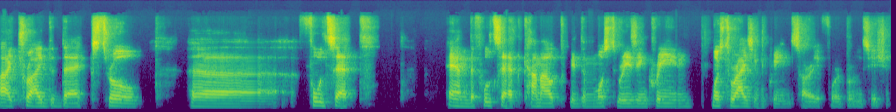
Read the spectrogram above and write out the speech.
I tried the Dextro uh, full set, and the full set come out with the moisturizing cream, moisturizing cream. Sorry for pronunciation.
